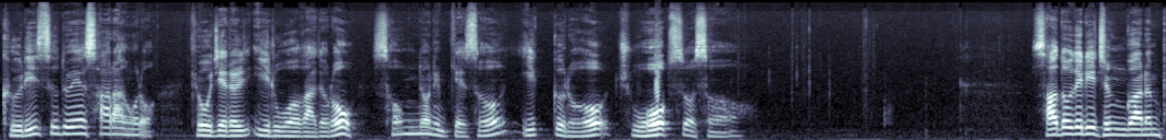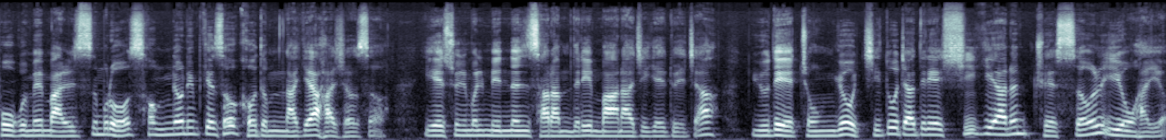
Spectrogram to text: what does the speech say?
그리스도의 사랑으로 교제를 이루어 가도록 성령님께서 이끌어 주옵소서. 사도들이 증거하는 복음의 말씀으로 성령님께서 거듭나게 하셔서 예수님을 믿는 사람들이 많아지게 되자 유대 종교 지도자들의 시기하는 죄성을 이용하여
